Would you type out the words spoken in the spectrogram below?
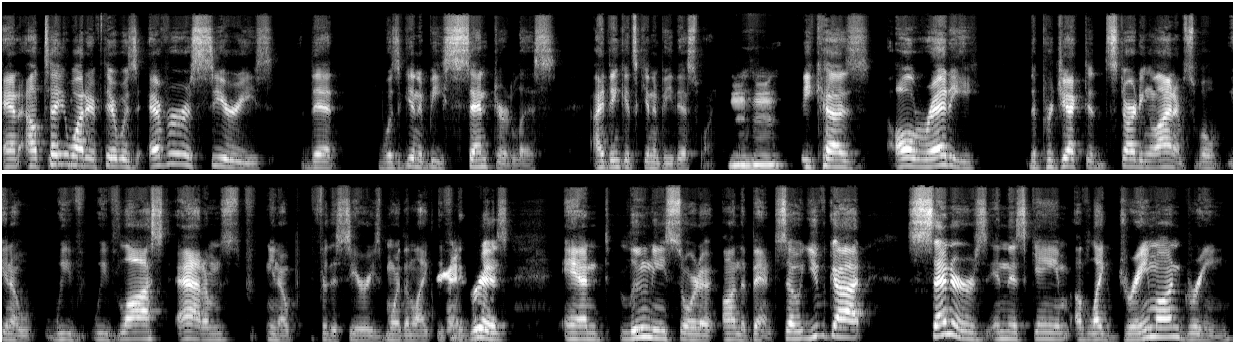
And I'll tell you what, if there was ever a series that was going to be centerless, I think it's going to be this one. Mm-hmm. Because already the projected starting lineups, well, you know, we've we've lost Adams, you know, for the series more than likely for the Grizz and Looney sort of on the bench. So you've got centers in this game of like Draymond Green,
